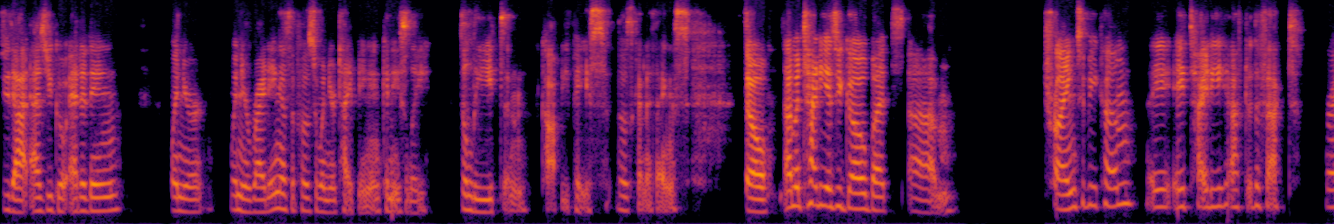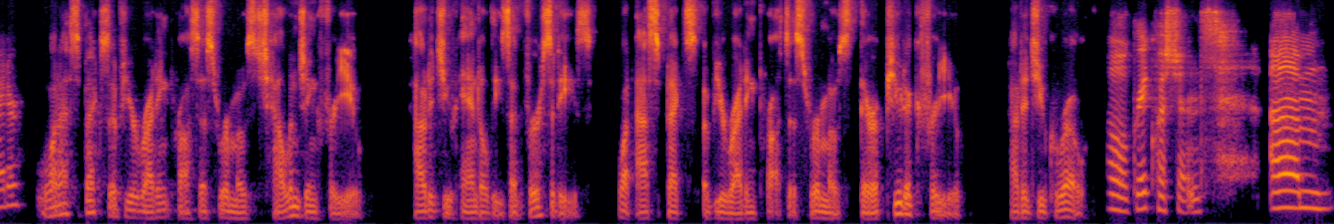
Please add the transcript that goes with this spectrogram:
do that as you go editing when you're when you're writing as opposed to when you're typing and can easily delete and copy paste, those kind of things. So I'm a tidy as you go, but um, trying to become a, a tidy after the fact writer. What aspects of your writing process were most challenging for you? How did you handle these adversities? What aspects of your writing process were most therapeutic for you? How did you grow? Oh, great questions. Um,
